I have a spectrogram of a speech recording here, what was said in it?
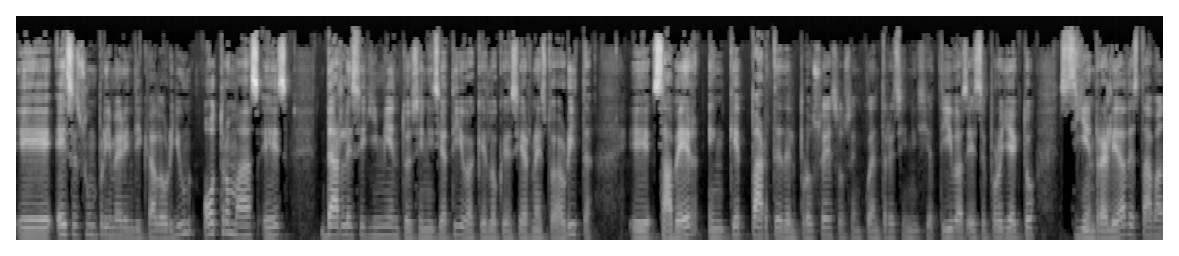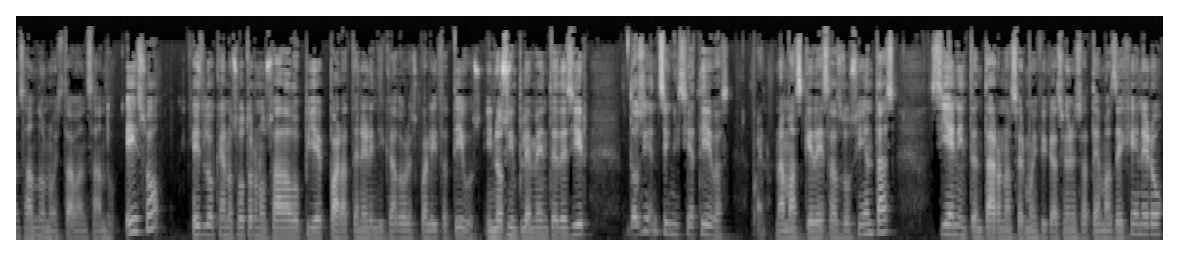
Eh, ese es un primer indicador. Y un otro más es darle seguimiento a esa iniciativa, que es lo que decía Ernesto ahorita. Eh, saber en qué parte del proceso se encuentra esa iniciativa, ese proyecto, si en realidad está avanzando o no está avanzando. Eso es lo que a nosotros nos ha dado pie para tener indicadores cualitativos y no simplemente decir 200 iniciativas. Bueno, nada más que de esas 200, 100 intentaron hacer modificaciones a temas de género,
